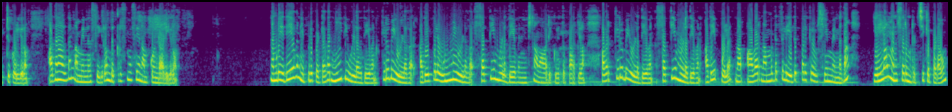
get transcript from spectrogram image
ஏற்றுக்கொள்கிறோம். அதனால்தான் நாம் என்ன செய்கிறோம்? இந்த கிறிஸ்துமஸை நாம் கொண்டாடுகிறோம். நம்முடைய தேவன் எப்படிப்பட்டவர்? நீதி உள்ள தேவன் கிருபை உள்ளவர் அதே போல உண்மை உள்ளவர் சத்தியம் உள்ள தேவன் என்று நாம் அவரை குறித்து பார்க்கலாம். அவர் கிருபை உள்ள தேவன் சத்தியம் உள்ள தேவன் அதே போல நாம் அவர் நம்மிடத்தில் எதிர்பார்க்கிற விஷயம் என்னதான்? எல்லா மனுஷரும் ரட்சிக்கப்படவும்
